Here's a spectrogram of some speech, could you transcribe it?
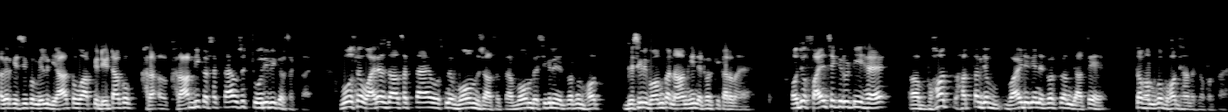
अगर किसी को मिल गया तो वो आपके डेटा को खरा, खराब भी कर सकता है उसे चोरी भी कर सकता है। वो उसमें वायरस डाल सकता है उसमें वॉर्म्स डाल सकता है। वॉर्म बेसिकली नेटवर्क में बहुत बेसिकली वॉर्म का नाम ही नेटवर्क के कारण आया है। और जो फ़ाइल सिक्योरिटी है बहुत हद तक जब वाइड एरिया नेटवर्क पर हम जाते हैं तब हमको बहुत ध्यान रखना पड़ता है।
